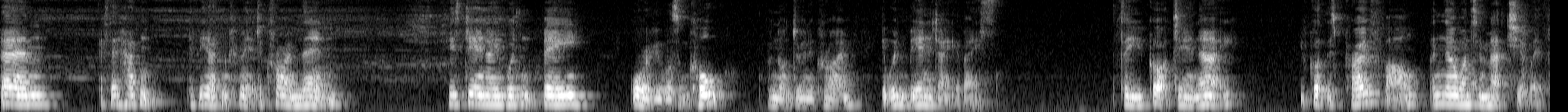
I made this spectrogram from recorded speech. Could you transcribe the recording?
um, if they hadn't, if he hadn't committed a crime then, his DNA wouldn't be, or if he wasn't caught for not doing a crime, it wouldn't be in a database. So you've got DNA, you've got this profile, and no one to match it with.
